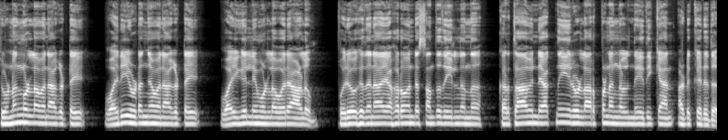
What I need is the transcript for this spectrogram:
ചുണങ്ങുള്ളവനാകട്ടെ വരിയുടഞ്ഞവനാകട്ടെ വൈകല്യമുള്ള ഒരാളും പുരോഹിതനായ അഹ്റോന്റെ സന്തതിയിൽ നിന്ന് കർത്താവിന്റെ അഗ്നിയിലുള്ള അർപ്പണങ്ങൾ നേദിക്കാൻ അടുക്കരുത്.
